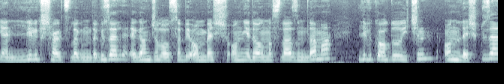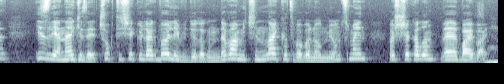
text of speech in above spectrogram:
Yani Livik şartlarında güzel. Egancıl olsa bir 15-17 olması lazımdı ama Livik olduğu için 10 leş güzel. İzleyen herkese çok teşekkürler. Böyle videoların devam için like atıp abone olmayı unutmayın. Hoşçakalın ve bay bay.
